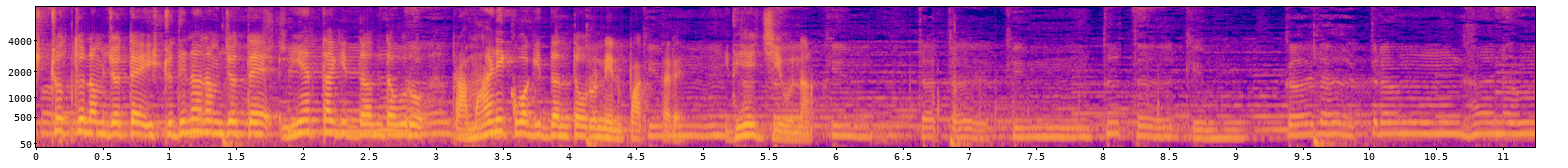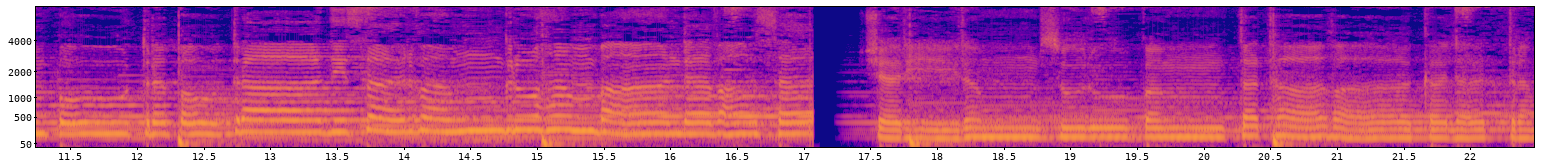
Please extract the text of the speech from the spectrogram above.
ಇಷ್ಟೊತ್ತು ನಮ್ಮ ಜೊತೆ, ಇಷ್ಟು ದಿನ ನಮ್ಮ ಜೊತೆ ನಿಯತ್ತಾಗಿದ್ದಂಥವರು, ಪ್ರಾಮಾಣಿಕವಾಗಿದ್ದಂಥವ್ರು ನೆನಪಾಗ್ತಾರೆ. ಇದೇ ಜೀವನ. पौत्रपौत्रादि सर्वं गृहं बान्धवास। शरीरं सुरूपं तथा वा कलत्रं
